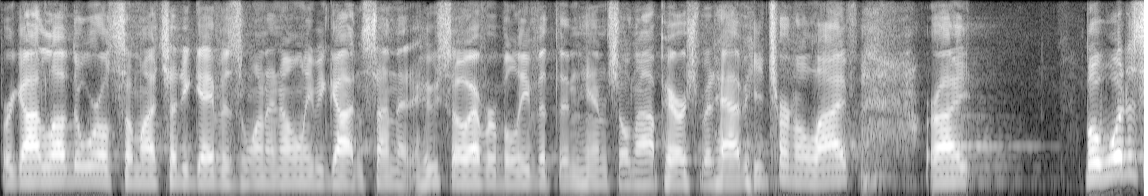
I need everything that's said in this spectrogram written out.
For God loved the world so much that he gave his one and only begotten son that whosoever believeth in him shall not perish but have eternal life, right? But what does,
